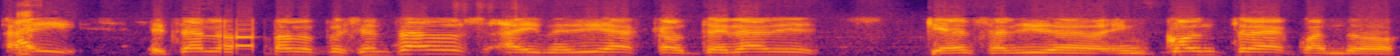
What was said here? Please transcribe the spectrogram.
Ahí están los amparos presentados, hay medidas cautelares que han salido en contra cuando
